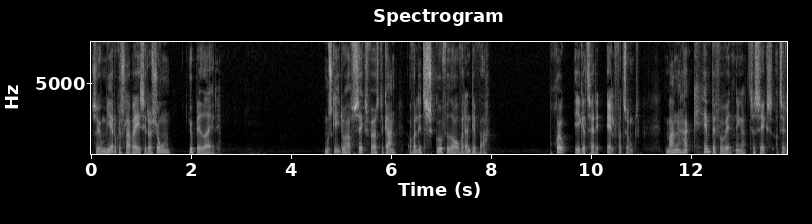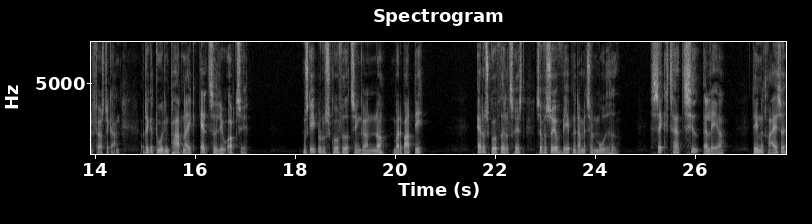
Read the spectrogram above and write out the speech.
Så jo mere du kan slappe af i situationen, jo bedre er det. Måske du har haft sex første gang og var lidt skuffet over, hvordan det var. Prøv ikke at tage det alt for tungt. Mange har kæmpe forventninger til sex og til den første gang, og det kan du og din partner ikke altid leve op til. Måske bliver du skuffet og tænker, nå, var det bare det? Er du skuffet eller trist, så forsøg at væbne dig med tålmodighed. Sex tager tid at lære. Det er en rejse,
